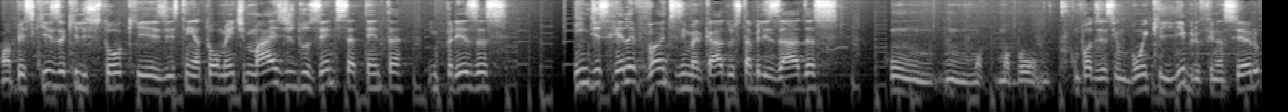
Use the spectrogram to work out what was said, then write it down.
uma pesquisa que listou que existem atualmente mais de 270 empresas indies relevantes em mercado, estabilizadas com um, uma bom, como pode dizer assim, um bom equilíbrio financeiro.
